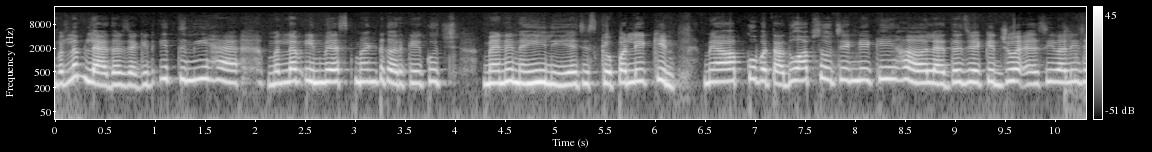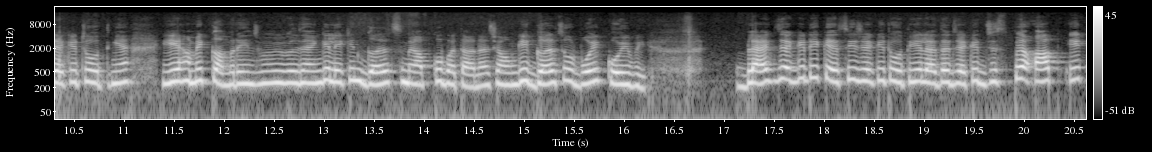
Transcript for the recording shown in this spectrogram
मतलब लेदर जैकेट इतनी है मतलब इन्वेस्टमेंट करके कुछ मैंने नहीं ली है जिसके ऊपर। लेकिन मैं आपको बता दूँ, आप सोचेंगे कि हाँ लेदर जैकेट जो ऐसी वाली जैकेट होती हैं, ये हमें कम रेंज में भी मिल जाएँगे। लेकिन गर्ल्स मैं आपको बताना चाहूँगी गर्ल्स और बॉय कोई भी। ब्लैक जैकेट एक ऐसी जैकेट होती है लेदर जैकेट जिस पे आप एक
